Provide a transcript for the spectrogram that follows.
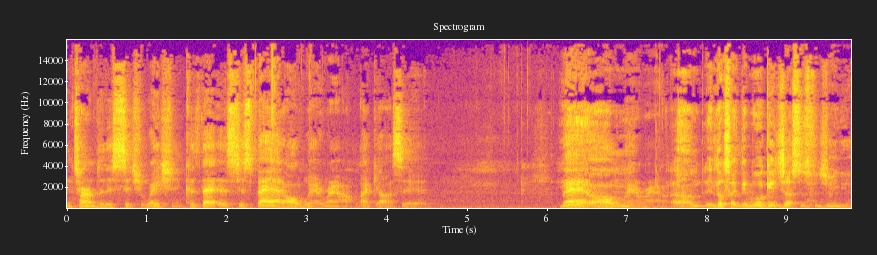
in terms of this situation. Because that it's just bad all the way around like y'all said bad Yeah, all the way around Um, it looks like they will get justice for Junior.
